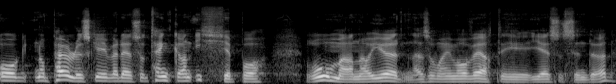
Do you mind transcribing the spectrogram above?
og når Paulus skriver det, så tenker han ikke på romerne og jødene som var involvert i Jesus sin død.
